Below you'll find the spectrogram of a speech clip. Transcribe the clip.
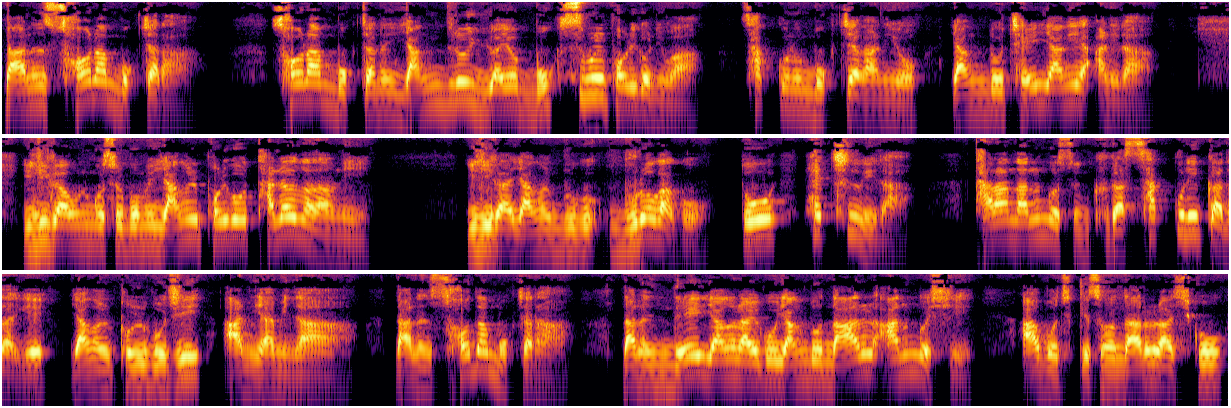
나는 선한 목자라. 선한 목자는 양들을 위하여 목숨을 버리거니와 사꾸는 목자가 아니요 양도 제 양이 아니라 이리가 오는 것을 보면 양을 버리고 달려나니 이리가 양을 물고, 물어가고 또 해치느니라. 달아나는 것은 그가 사꾸니 까닭에 양을 돌보지 아니함이나 나는 선한 목자라. 나는 내 양을 알고 양도 나를 아는 것이 아버지께서 나를 아시고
